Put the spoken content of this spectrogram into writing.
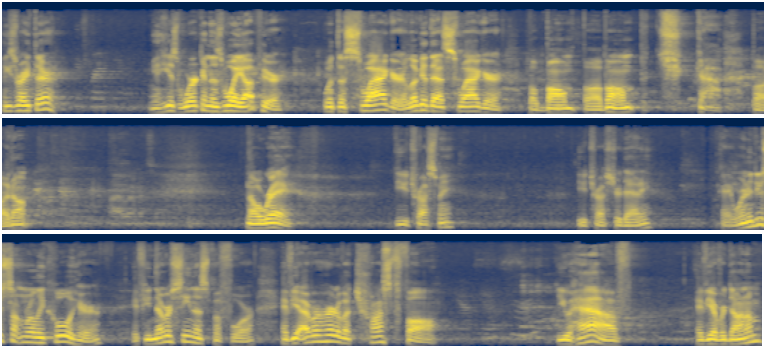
He's right there. Yeah, he's working his way up here with the swagger. Look at that swagger. Ba bump, ba bump, ba dump. No, Ray, do you trust me? Do you trust your daddy? Okay, we're going to do something really cool here. If you've never seen this before, have you ever heard of a trust fall? You have. Have you ever done them?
